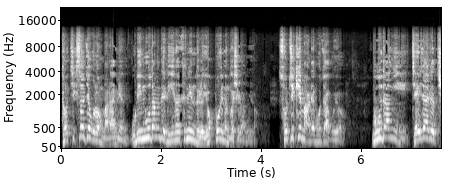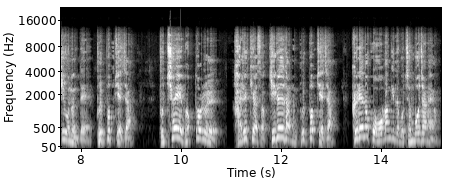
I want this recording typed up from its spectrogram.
더 직설적으로 말하면 우리 무당들이 이런 스님들을 욕보이는 것이라고요. 솔직히 말해보자고요. 무당이 제자를 키우는데 불법 제자, 부처의 법도를 가르쳐서 길을 가는 불법 제자, 그래놓고 오방기 들고 전보잖아요.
